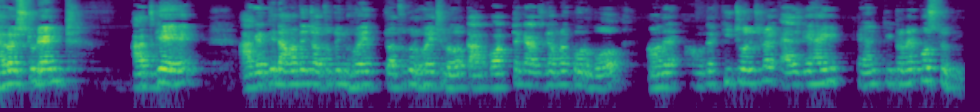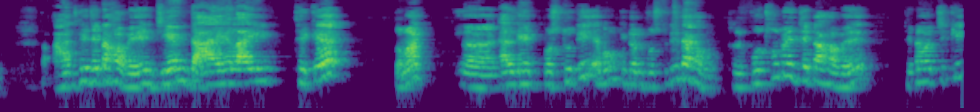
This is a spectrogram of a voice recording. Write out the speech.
হ্যালো স্টুডেন্ট, আজকে আগের দিন আমাদের যতদিন হয়ে যতদূর হয়েছিল, তারপর থেকে আজকে আমরা করব আমাদের আমাদের কি চলছিল? অ্যালডিহাইড অ্যান্ড কিটোনের প্রস্তুতি। আজকে যেটা হবে জেম ডাইহ্যালাইড থেকে তোমার অ্যালডিহাইড প্রস্তুতি এবং কিটোন প্রস্তুতি দেখাবো। তাহলে প্রথমে যেটা হবে, সেটা হচ্ছে কি?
